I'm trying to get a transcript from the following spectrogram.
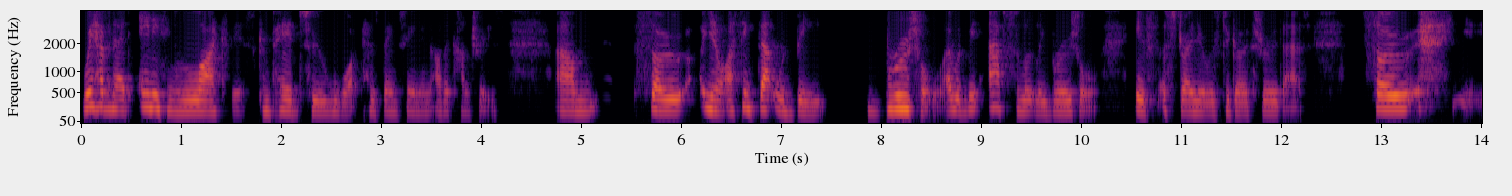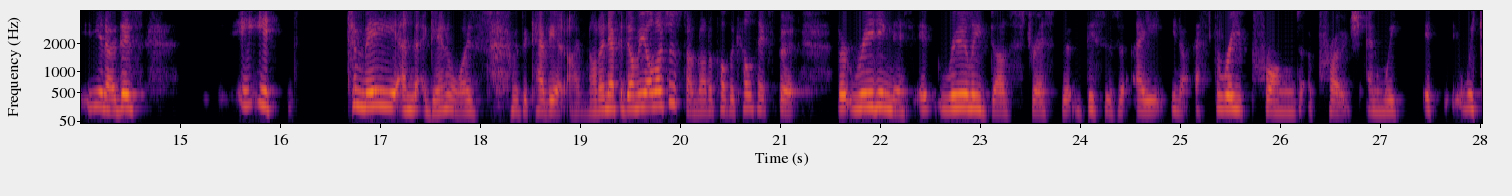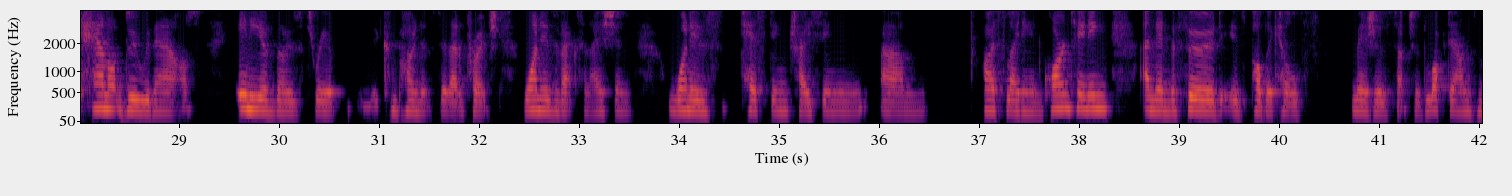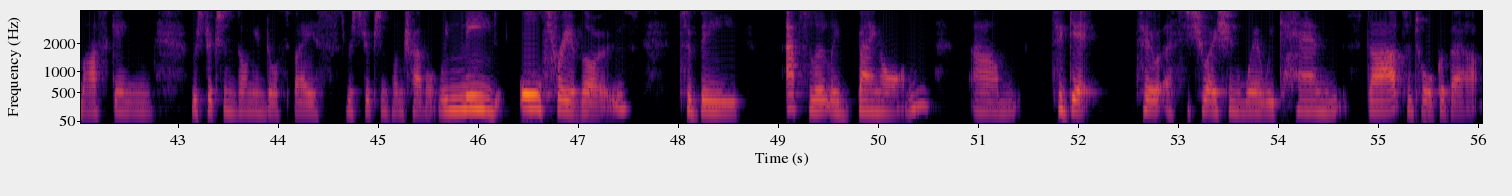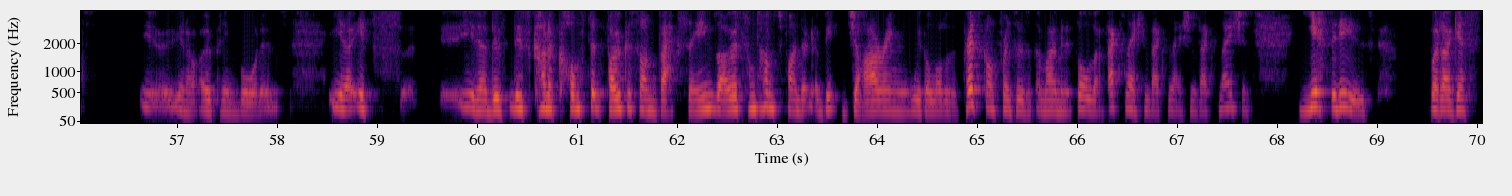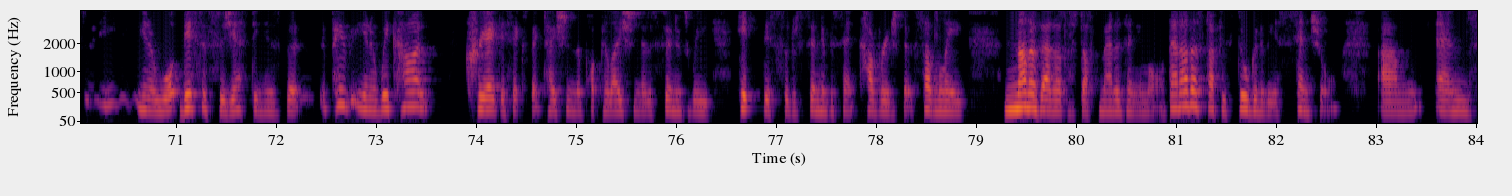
We haven't had anything like this compared to what has been seen in other countries. Um, so, you know, I think that would be brutal. It would be absolutely brutal if Australia was to go through that. So, you know, there's it, to me, and again, always with the caveat, I'm not an epidemiologist, I'm not a public health expert, but reading this, it really does stress that this is a you know a three pronged approach, and we it, we cannot do without any of those three components to that approach. One is vaccination, one is testing, tracing, um, isolating, and quarantining, and then the third is public health measures such as lockdowns, masking, restrictions on indoor space, restrictions on travel. We need all three of those to be absolutely bang on um, to get to a situation where we can start to talk about you know opening borders you know it's you know there's this kind of constant focus on vaccines. I sometimes find it a bit jarring with a lot of the press conferences at the moment. It's all about vaccination vaccination vaccination. Yes it is. But I guess you know what this is suggesting is that people, you know, we can't create this expectation in the population that as soon as we hit this sort of 70% coverage that suddenly none of that other stuff matters anymore. That other stuff is still going to be essential. Um, and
